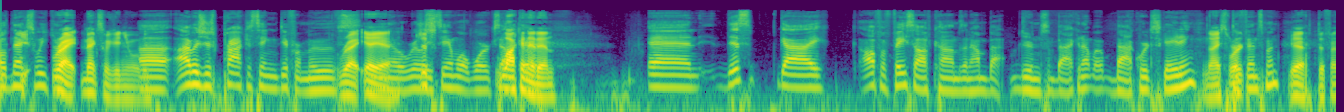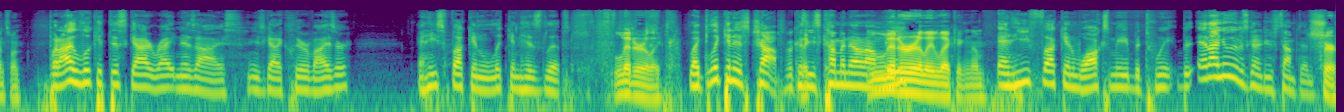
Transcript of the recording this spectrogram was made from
mean, next week. Right. Next weekend you will be Uh, I was just practicing different moves. Right, yeah, you yeah. Know, really Just seeing what works. out locking it in. And this guy off of face-off comes, and I'm back, doing some backing up, backward skating. Nice work. Defenseman. Yeah, defenseman. But I look at this guy right in his eyes, and he's got a clear visor, and he's fucking licking his lips, Literally, like licking his chops because Like, he's coming out on me. literally licking them. And he fucking walks me between, and I knew he was gonna do something. Sure.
